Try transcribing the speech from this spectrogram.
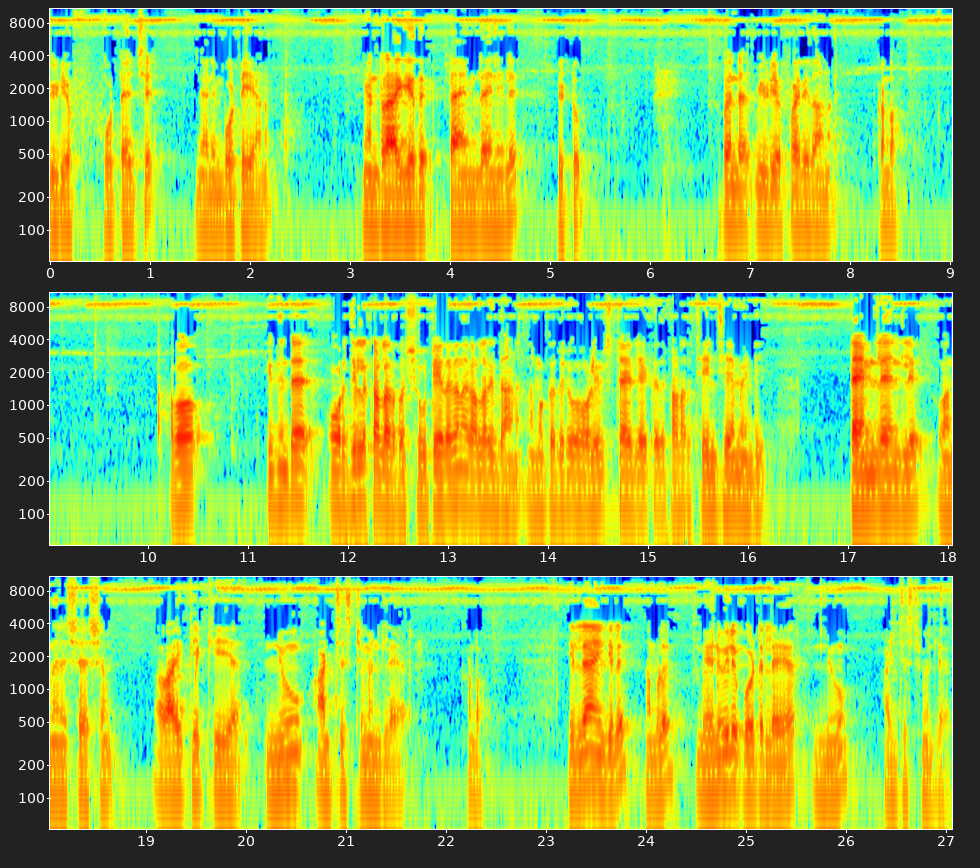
വീഡിയോ ഫുട്ടേജ് ഞാൻ ഇമ്പോർട്ട് ചെയ്യാണ്. ഞാൻ ഡ്രാഗ് ചെയ്ത് ടൈം ലൈനിൽ ഇട്ടു. അപ്പോൾ എന്റെ വീഡിയോ ഫയൽ ഇതാണ്. കണ്ടോ? അപ്പോൾ ഇതിന്റെ ഒറിജിനൽ കളർ ഇപ്പോൾ ഷൂട്ട് ചെയ്തേക്കുന്ന കളർ ഇതാണ്. നമുക്കതൊരു ഹോളിവുഡ് സ്റ്റൈലിലേക്ക് അത് കളർ ചേഞ്ച് ചെയ്യാൻ വേണ്ടി. ടൈം ലൈനിൽ വന്നതിന് ശേഷം റൈറ്റ് ക്ലിക്ക് ചെയ്യുക ന്യൂ അഡ്ജസ്റ്റ്മെന്റ് ലെയർ കണ്ടോ? ഇല്ല എങ്കിൽ നമ്മൾ മെനുവിൽ പോയിട്ട് ലെയർ ന്യൂ അഡ്ജസ്റ്റ്മെന്റ് ലെയർ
